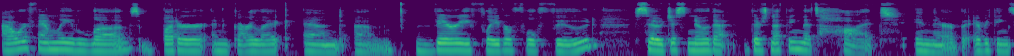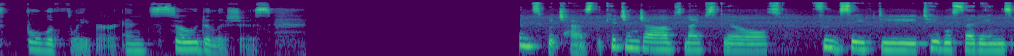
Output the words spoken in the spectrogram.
our family loves butter and garlic and um, very flavorful food. So just know that there's nothing that's hot in there, but everything's full of flavor and so delicious. Which has the kitchen jobs, knife skills, food safety, table settings,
